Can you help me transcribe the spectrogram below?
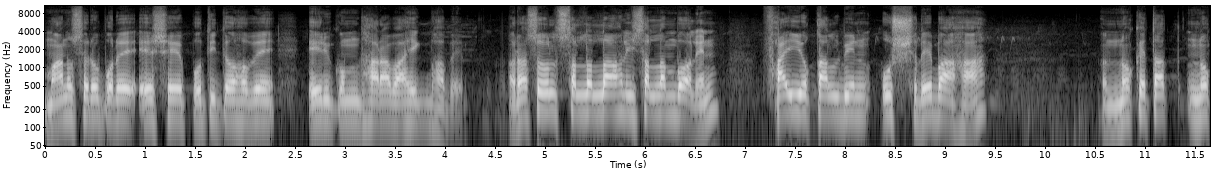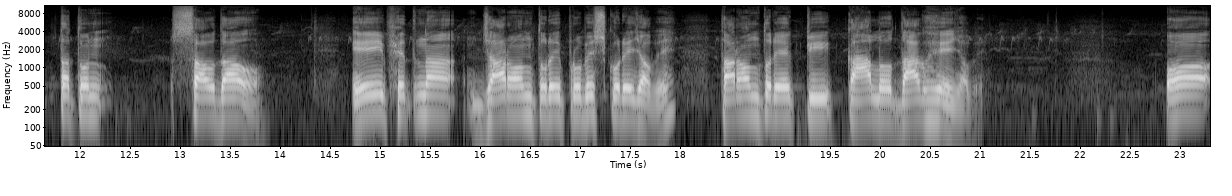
মানুষের ওপরে এসে পতিত হবে এইরকম ধারাবাহিকভাবে। রাসুল সাল্লাহ আলি সাল্লাম বলেন ফাইও কালবিন উশরেবাহা নকেতাত নোক্তাতুন সাউদাও এই ফেতনা যার অন্তরে প্রবেশ করে যাবে তার অন্তরে একটি কালো দাগ হয়ে যাবে। অ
